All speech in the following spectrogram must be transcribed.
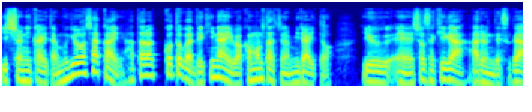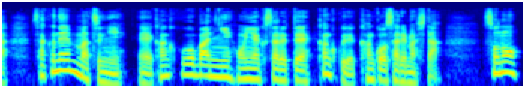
一緒に書いた無業社会働くことができない若者たちの未来という、えー書籍があるんですが、昨年末に、えー韓国語版に翻訳されて韓国で刊行されました。その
